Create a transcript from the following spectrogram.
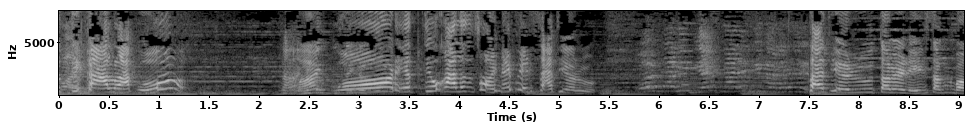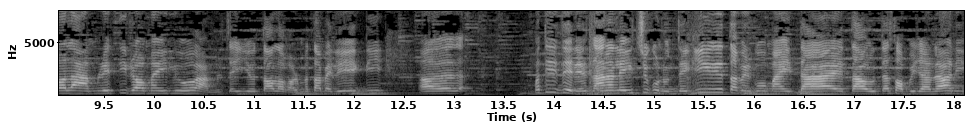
कति कालो आएको हो? यति कालो त छैन है फेरि साथीहरू। साथीहरू तपाईँहरूले हेरिसक्नु भयो होला हाम्रो यति रमाइलो हाम्रो चाहिँ यो तल घरमा तपाईँहरूले यदि अ, कति धेरैजनाले इच्छुक हुनुहुन्थ्यो कि तपाईँहरूको माइता यताउता सबैजना अनि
